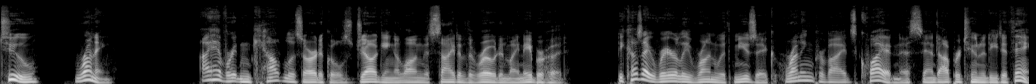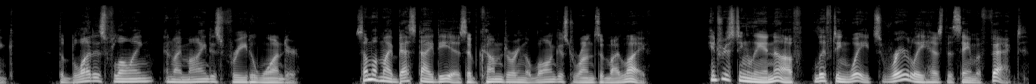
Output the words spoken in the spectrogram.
2. Running. I have written countless articles jogging along the side of the road in my neighborhood. Because I rarely run with music, running provides quietness and opportunity to think. The blood is flowing, and my mind is free to wander. Some of my best ideas have come during the longest runs of my life. Interestingly enough, lifting weights rarely has the same effect,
